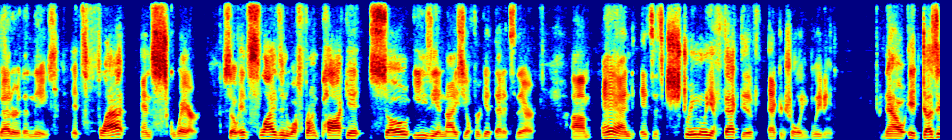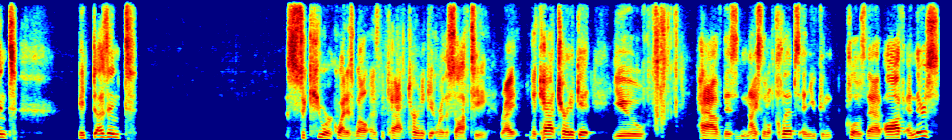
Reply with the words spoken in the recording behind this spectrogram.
better than these. It's flat and square. So it slides into a front pocket so easy and nice, you'll forget that it's there. Um, and it's extremely effective at controlling bleeding. Now, it doesn't, it doesn't secure quite as well as the cat tourniquet or the soft T, right? The cat tourniquet, you have this nice little clips and you can close that off. And there's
